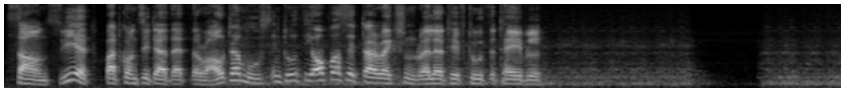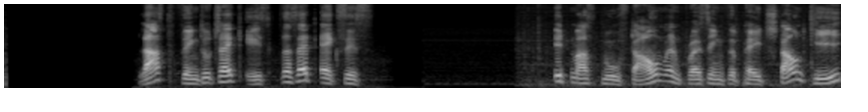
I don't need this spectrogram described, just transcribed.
Sounds weird, but consider that the router moves into the opposite direction relative to the table. Last thing to check is the Z-axis. It must move down when pressing the page down key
